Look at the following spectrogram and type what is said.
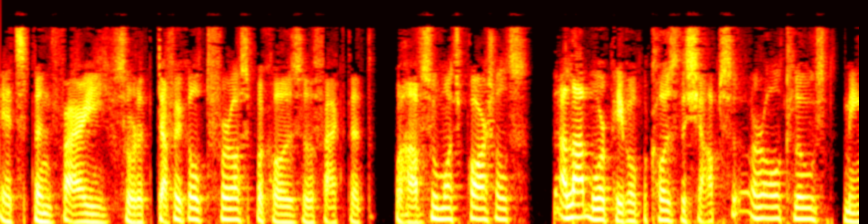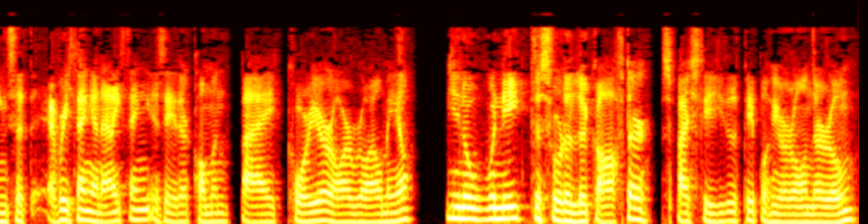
It's been very sort of difficult for us because of the fact that we have so much parcels. A lot more people, because the shops are all closed, means that everything and anything is either coming by courier or Royal Mail. You know, we need to sort of look after, especially the people who are on their own,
